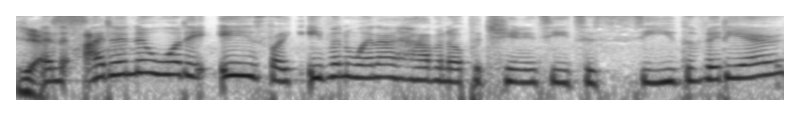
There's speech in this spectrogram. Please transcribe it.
Yes. And I don't know what it is. Like even when I have an opportunity to see the video,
